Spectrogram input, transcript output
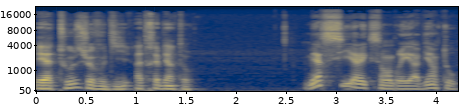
et à tous, je vous dis à très bientôt. Merci Alexandre et à bientôt.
